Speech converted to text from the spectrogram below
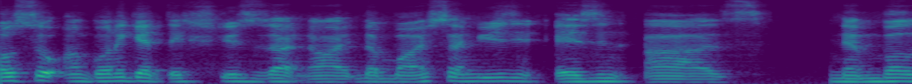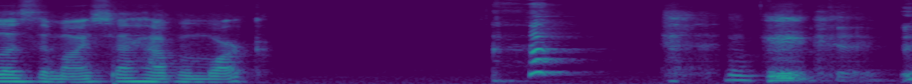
Also, I'm gonna get the excuses out now. The mouse I'm using isn't as nimble as the mouse I have in work. Okay.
